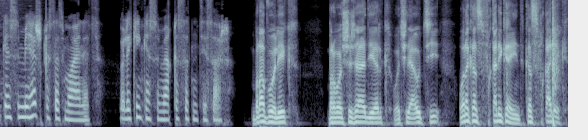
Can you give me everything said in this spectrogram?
كنسميهاش قصة معاناة ولكن كنسميها قصة انتصار. برافو عليك. برافو على الشجاعة ديالك وهادشي اللي عاودتي وأنا كنصفق عليك هند كنصفق عليك.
